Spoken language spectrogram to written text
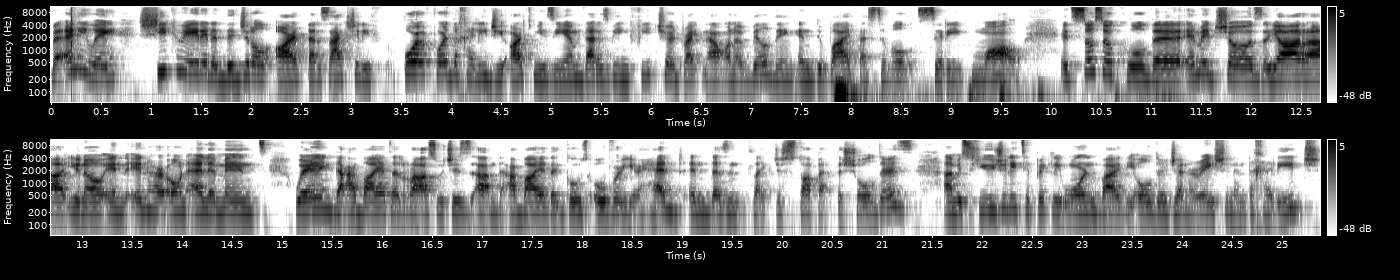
But anyway, she created a digital art that is actually for, for the Khaliji Art Museum that is being featured right now on a building in Dubai Festival City Mall. It's so so cool. The image shows Yara, you know, in in her own element, wearing the abayat al ras, which is um, the abaya that goes over your head and doesn't like just stop at the shoulders. Um, it's usually typically worn by the older generation in the Khalij.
